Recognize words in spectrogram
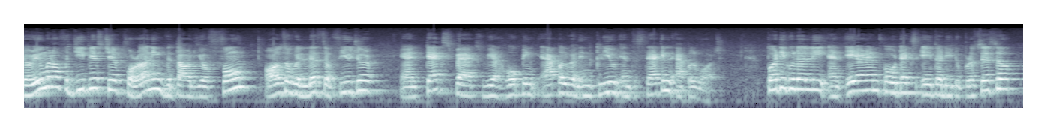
The rumor of a GPS chip for running without your phone also will list the future and tech specs we are hoping Apple will include in the second Apple Watch, particularly an ARM Cortex-A32 processor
